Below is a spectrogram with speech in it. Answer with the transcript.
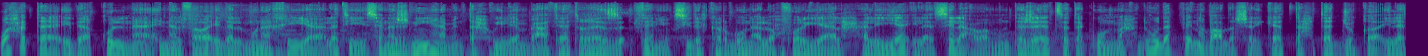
وحتى إذا قلنا إن الفوائد المناخية التي سنجنيها من تحويل انبعاثات غاز ثاني أكسيد الكربون الأحفورية الحالية إلى سلع ومنتجات ستكون محدودة فإن بعض الشركات تحتج قائلة.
